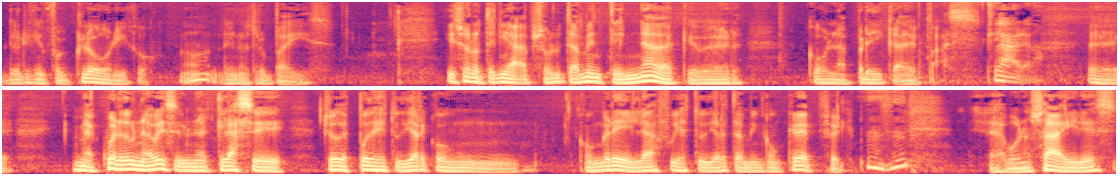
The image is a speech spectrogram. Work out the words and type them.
de origen folclórico ¿no? de nuestro país. Y eso no tenía absolutamente nada que ver con la prédica de paz. Claro. Eh, me acuerdo una vez en una clase, yo después de estudiar con, con Grela, fui a estudiar también con Krepfel a Buenos Aires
